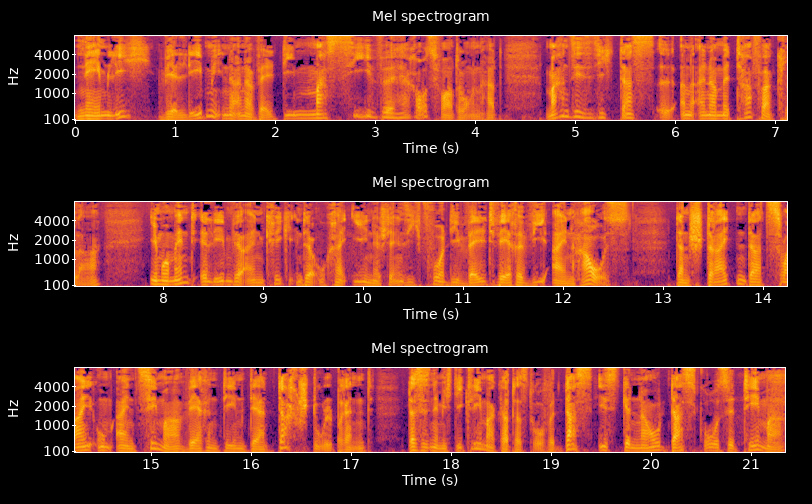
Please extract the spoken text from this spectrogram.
Nämlich, wir leben in einer Welt, die massive Herausforderungen hat. Machen Sie sich das äh, an einer Metapher klar. Im Moment erleben wir einen Krieg in der Ukraine. Stellen Sie sich vor, die Welt wäre wie ein Haus. Dann streiten da zwei um ein Zimmer, währenddem der Dachstuhl brennt. Das ist nämlich die Klimakatastrophe. Das ist genau das große Thema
